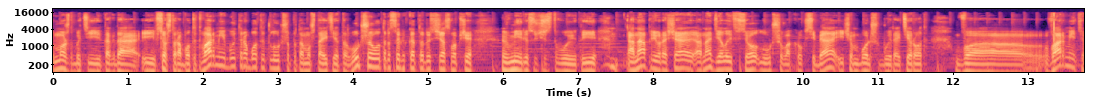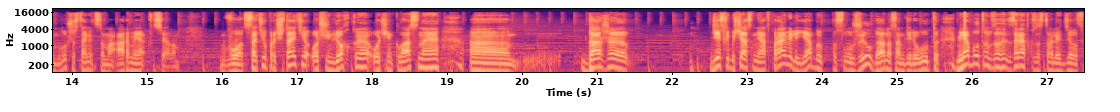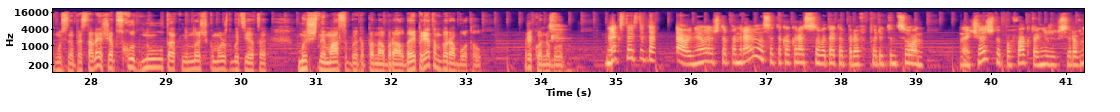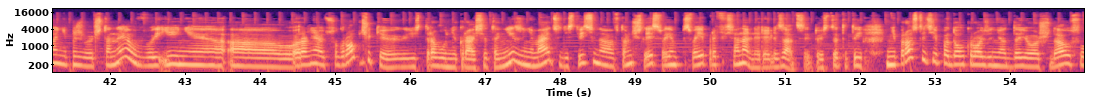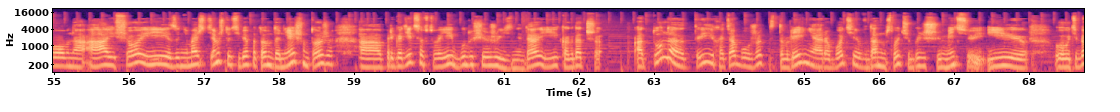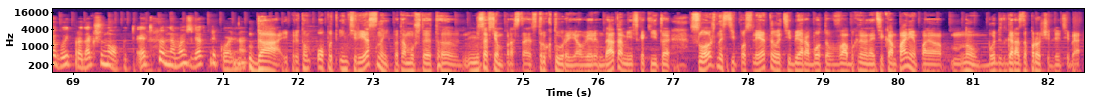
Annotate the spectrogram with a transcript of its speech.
может быть и тогда и все, что работает в армии, будет работать лучше, потому что IT это лучшая отрасль, которая сейчас вообще в мире существует, и она превращает, она делает все лучше вокруг себя, и чем больше будет IT-рот в, в армии, тем лучше станет сама армия в целом. Вот, статью прочитайте, очень легкая, очень классная. Э, даже если бы сейчас меня отправили, я бы послужил, да, на самом деле. Ут... Меня бы утром зарядку заставлять делать мусина. Представляешь, я бы схуднул так немножечко, может быть, это мышечной массы бы это понабрал, да, и при этом бы работал. Прикольно было бы. Мне, кстати, да, да, мне что понравилось, это как раз вот это профориентационное начать, что по факту они же все равно не приживают штаны и не а, равняют сугробчики и траву не красят. Они занимаются действительно в том числе и своим, своей профессиональной реализацией. То есть это ты не просто типа долг родине отдаешь, да, условно, а еще и занимаешься тем, что тебе потом в дальнейшем тоже а, пригодится в твоей будущей жизни, да, и когда ты оттуда ты хотя бы уже представление о работе в данном случае будешь иметь, и у тебя будет продакшн опыт. Это, на мой взгляд, прикольно. Да, и при том опыт интересный, потому что это не совсем простая структура, я уверен, да, там есть какие-то сложности, после этого тебе работа в обыкновенной IT-компании ну, будет гораздо проще для тебя.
